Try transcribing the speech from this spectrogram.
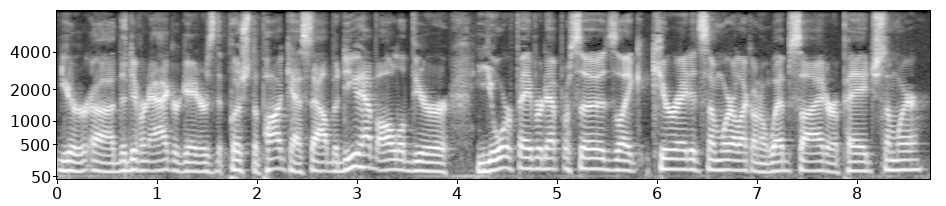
your uh, the different aggregators that push the podcast out, but do you have all of your your favorite episodes like curated somewhere, like on a website or a page somewhere?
